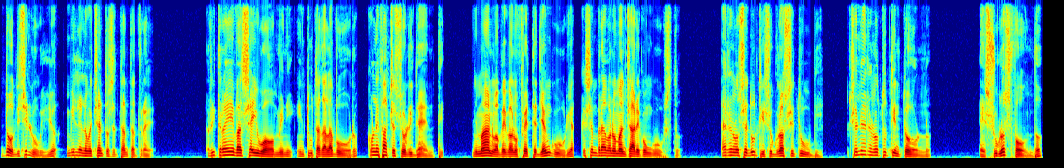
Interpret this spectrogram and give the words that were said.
12 luglio 1973 ritraeva sei uomini in tuta da lavoro con le facce sorridenti. In mano avevano fette di anguria che sembravano mangiare con gusto. Erano seduti su grossi tubi, ce n'erano tutti intorno. E sullo sfondo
